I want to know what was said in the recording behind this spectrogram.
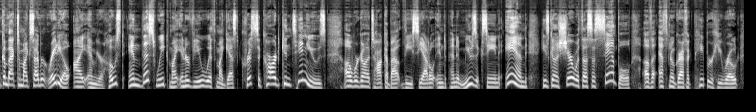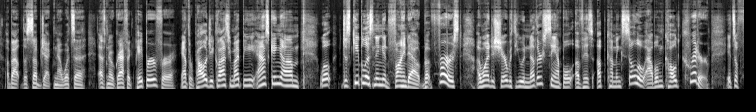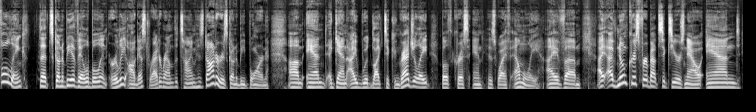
Welcome back to Mike Seibert Radio. I am your host, and this week my interview with my guest Chris Sicard continues. Uh, we're going to talk about the Seattle independent music scene, and he's going to share with us a sample of an ethnographic paper he wrote about the subject. Now, what's a ethnographic paper for anthropology class? You might be asking. Um, well, just keep listening and find out. But first, I wanted to share with you another sample of his upcoming solo album called Critter. It's a full length that's going to be available in early August, right around the time his daughter is going to be born. Um, and again, I would like to congratulate both Chris and his wife Emily. I've um, I, I've known Chris for about six years now, and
